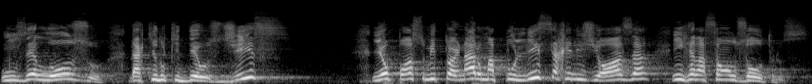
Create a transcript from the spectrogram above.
um zeloso daquilo que Deus diz e eu posso me tornar uma polícia religiosa em relação aos outros.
